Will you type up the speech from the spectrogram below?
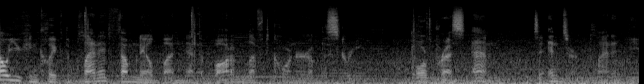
Now you can click the planet thumbnail button at the bottom left corner of the screen, or press M to enter planet view.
